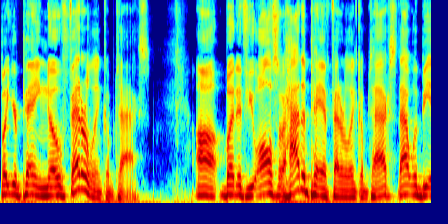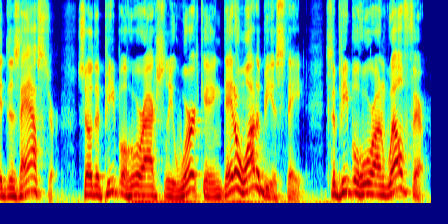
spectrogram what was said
but you're paying no federal income tax. Uh, but if you also had to pay a federal income tax, that would be a disaster. So the people who are actually working, they don't want to be a state. It's the people who are on welfare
